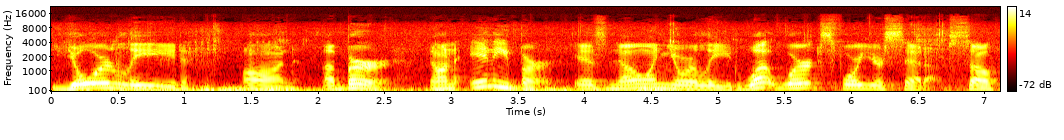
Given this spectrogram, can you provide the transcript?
your lead on a bird. On any bird is knowing your lead what works for your setup. So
